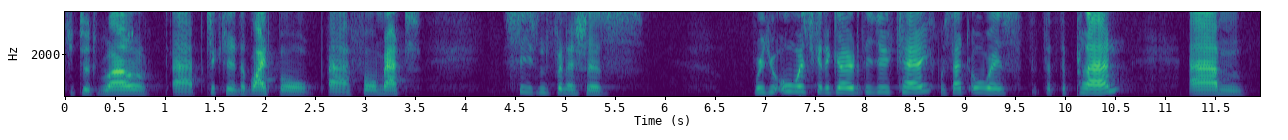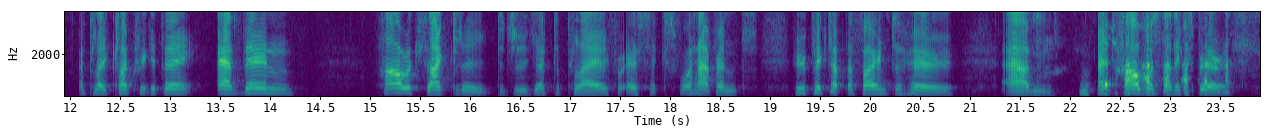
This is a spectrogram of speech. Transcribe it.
you did well, uh, particularly in the white ball uh, format. Season finishes were you always going to go to the UK? Was that always the, the plan? Um, and play club cricket there? And then, how exactly did you get to play for Essex? What happened? Who picked up the phone to who? Um, and how was that experience?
